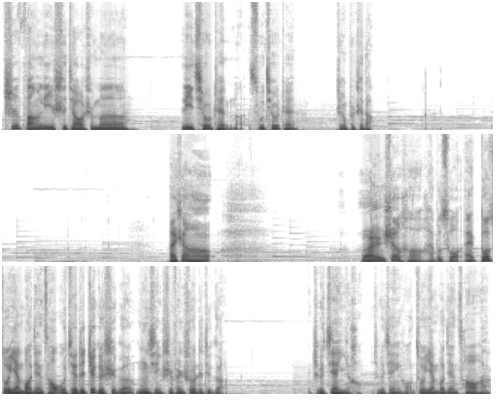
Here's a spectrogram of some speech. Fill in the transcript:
脂肪粒是叫什么立秋疹吗？素秋疹，这个不知道。晚上好，晚上好，还不错。哎，多做眼保健操，我觉得这个是个梦醒时分说的这个，这个建议好，这个建议好，做眼保健操哈。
